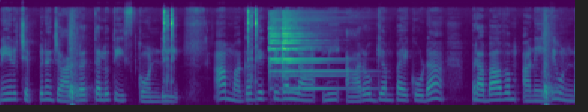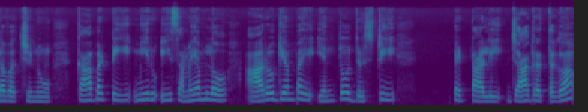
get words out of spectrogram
నేను చెప్పిన జాగ్రత్తలు తీసుకోండి. ఆ మగ వ్యక్తి వల్ల మీ ఆరోగ్యంపై కూడా ప్రభావం అనేది ఉండవచ్చును. కాబట్టి మీరు ఈ సమయంలో ఆరోగ్యంపై ఎంతో దృష్టి పెట్టాలి. జాగ్రత్తగా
